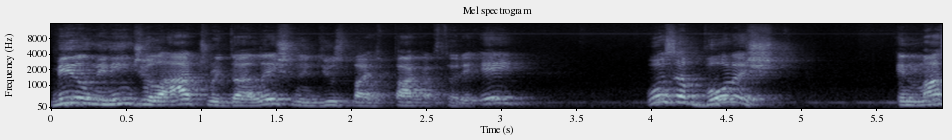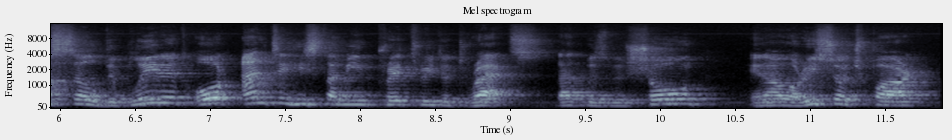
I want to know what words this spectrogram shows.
middle meningeal artery dilation induced by PACAP38 was abolished in mast cell depleted or antihistamine pre-treated rats. That was shown in our research park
